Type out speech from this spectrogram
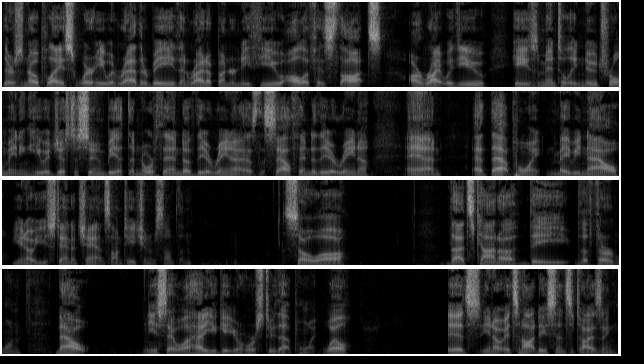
There's no place where he would rather be than right up underneath you. All of his thoughts are right with you. He's mentally neutral, meaning he would just as soon be at the north end of the arena as the south end of the arena. And at that point, maybe now, you know, you stand a chance on teaching him something. So uh that's kind of the the third one. Now, you say, well, how do you get your horse to that point? Well, it's you know it's not desensitizing.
